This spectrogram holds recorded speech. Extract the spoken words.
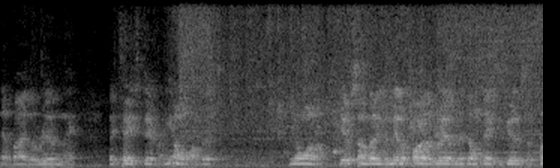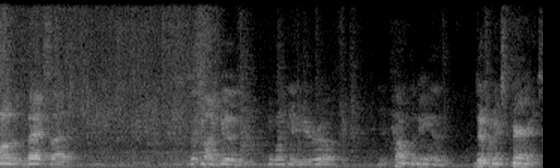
that bite of the rib, and they, they taste different. You don't want this. You don't want to give somebody the middle part of the rib and it don't taste as good as the front or the back side. That's not good. You're gonna give your uh, your company a different experience.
